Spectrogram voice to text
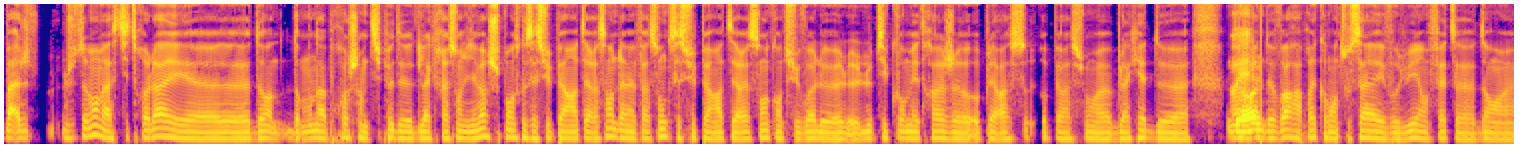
Bah ju- justement, bah, à ce titre-là et euh, dans, dans mon approche un petit peu de, de la création d'univers, je pense que c'est super intéressant de la même façon que c'est super intéressant quand tu vois le, le, le petit court métrage Opération, Opération euh, Blackhead de, euh, de Ouais. De voir après comment tout ça a évolué en fait euh, dans euh,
